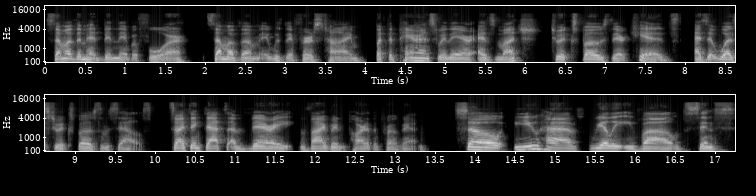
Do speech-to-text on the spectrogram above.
some of them had been there before. Some of them, it was their first time, but the parents were there as much to expose their kids as it was to expose themselves. So I think that's a very vibrant part of the program. So you have really evolved since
